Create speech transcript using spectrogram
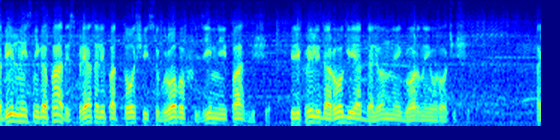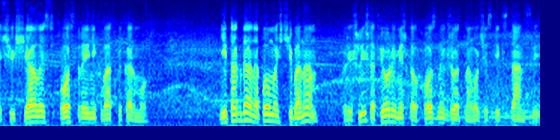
Обильные снегопады спрятали под толщей сугробов зимние пастбища, перекрыли дороги и отдаленные горные урочища. Ощущалась острая нехватка кормов. И тогда на помощь чебанам пришли шоферы межколхозных животноводческих станций.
